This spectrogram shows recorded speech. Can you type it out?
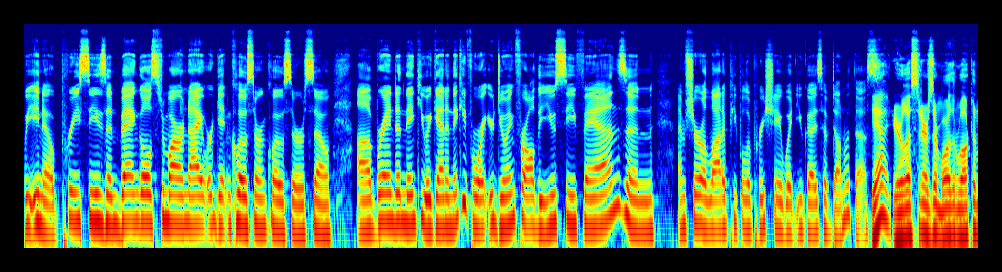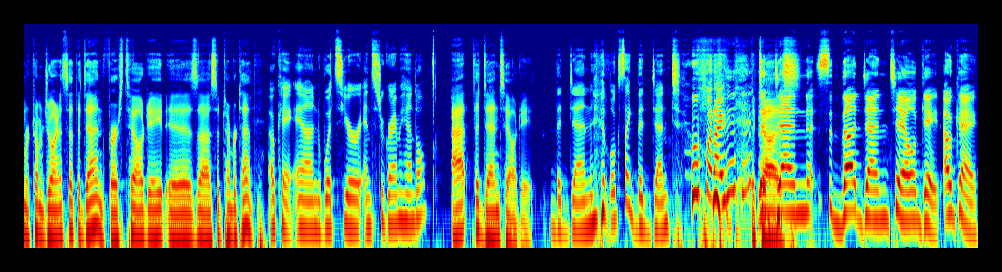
We, you know, preseason Bengals tomorrow night. We're getting closer and closer. So, uh, Brandon, thank you again, and thank you for what you're doing for all the UC fans. And I'm sure a lot of people appreciate what you guys have done with us. Yeah, your listeners are more than welcome to come join us at the Den. First tailgate is uh, September 10th Okay, and what's your Instagram handle? at the Den tailgate. The den. It looks like the dent when I the does. den the den tailgate. Okay,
